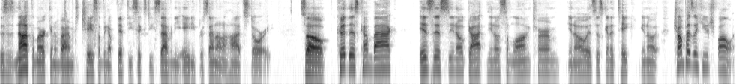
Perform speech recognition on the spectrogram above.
This is not the market environment to chase something up 50, 60, 70, 80% on a hot story. So, could this come back? Is this, you know, got, you know, some long-term, you know, is this going to take, you know, Trump has a huge following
